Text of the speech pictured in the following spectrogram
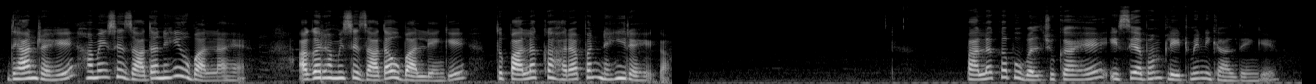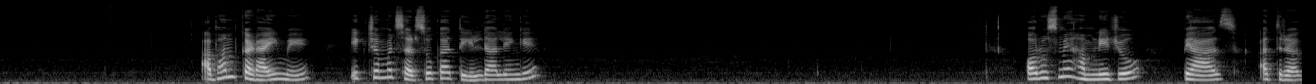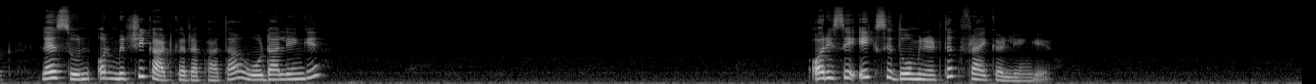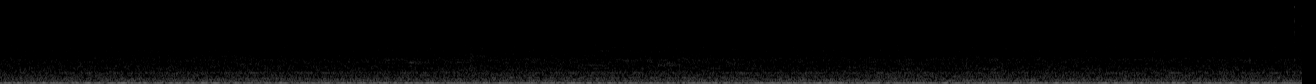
ध्यान रहे, हमें इसे ज़्यादा नहीं उबालना है। अगर हम इसे ज़्यादा उबाल लेंगे तो पालक का हरापन नहीं रहेगा। पालक अब उबल चुका है, इसे अब हम प्लेट में निकाल देंगे। अब हम कढ़ाई में एक चम्मच सरसों का तेल डालेंगे। और उसमें हमने जो प्याज, अदरक, लहसुन और मिर्ची काट कर रखा था, वो डालेंगे। और इसे एक से दो मिनट तक फ्राई कर लेंगे।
